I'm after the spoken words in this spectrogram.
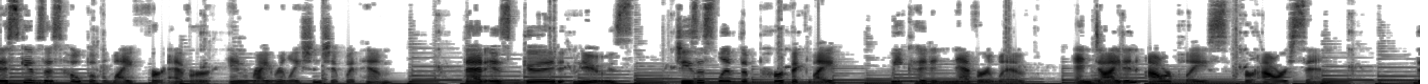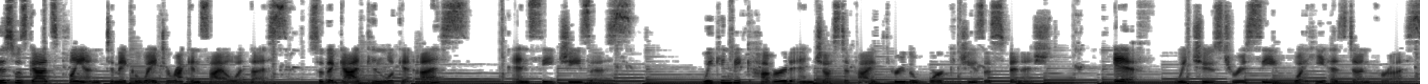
This gives us hope of life forever in right relationship with Him. That is good news. Jesus lived the perfect life we could never live and died in our place for our sin. This was God's plan to make a way to reconcile with us so that God can look at us and see Jesus we can be covered and justified through the work Jesus finished if we choose to receive what he has done for us.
